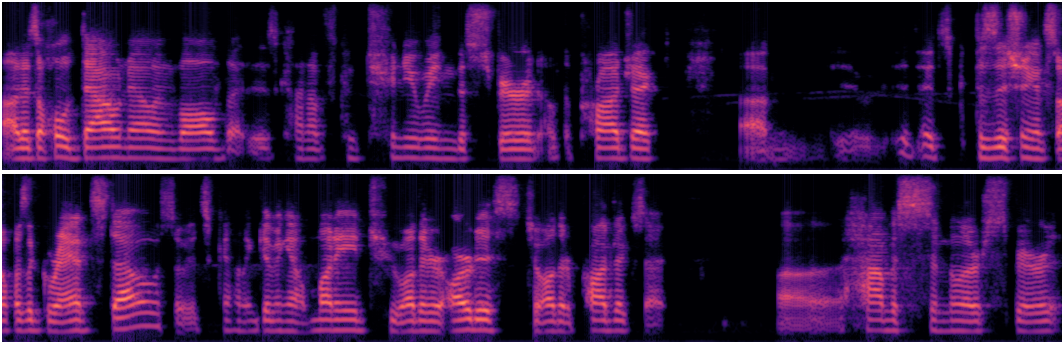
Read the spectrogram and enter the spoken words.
Uh, there's a whole DAO now involved that is kind of continuing the spirit of the project. Um, it, it's positioning itself as a grant DAO, so it's kind of giving out money to other artists, to other projects that uh, have a similar spirit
